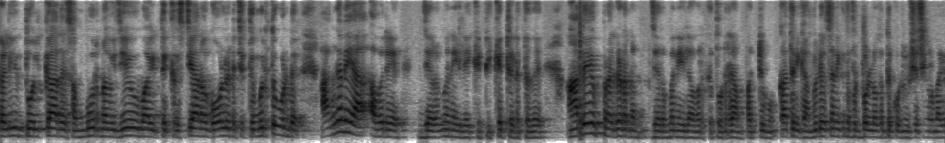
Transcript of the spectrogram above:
കളിയും തോൽക്കാതെ സമ്പൂർണ വിജയവുമായിട്ട് ക്രിസ്ത്യാനോ ഗോൾ അടിച്ച് തിമിർത്തുകൊണ്ട് അങ്ങനെയാ അവർ ജർമ്മനിയിലേക്ക് ടിക്കറ്റ് എടുത്തത്. അതേ പ്രകടനം ജർമ്മനിയിൽ അവർക്ക് തുടരാൻ പറ്റുമോ? കാത്തിരിക്കാം. വീഡിയോസ് എനിക്ക് ഫുട്ബോൾ ലോകത്തെ കൂടുതൽ വിശേഷങ്ങളുമായി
